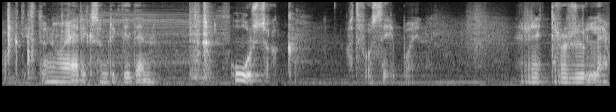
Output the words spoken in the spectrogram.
faktiskt. Och nu har jag liksom riktigt en orsak att få se på en retrorulle.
